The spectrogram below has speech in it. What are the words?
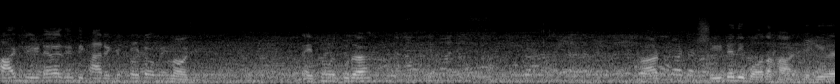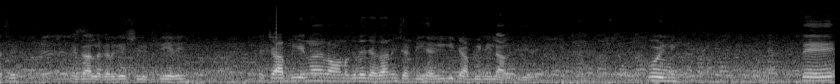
ਹਾਰਡ ਰੀਡਰ ਹੈ ਜੇ ਦਿਖਾ ਰਹੇ ਕਿ ਫੋਟੋ ਮੇ ਲਓ ਜੀ। ਇਥੋਂ ਪੂਰਾ ਹਾਰਡ ਸ਼ੀਟ ਇਹਦੀ ਬਹੁਤ ਹਾਰਡ ਹੈਗੀ ਵੈਸੇ। ਇਹ ਗੱਲ ਕਰਕੇ ਸ਼ੀਟ ਦੀ ਇਹਦੀ। ਤੇ ਚਾਬੀ ਇਹਨਾਂ ਨੇ ਲਾਉਣ ਕਿਤੇ ਜਗ੍ਹਾ ਨਹੀਂ ਛੱਡੀ ਹੈਗੀ ਕਿ ਚਾਬੀ ਨਹੀਂ ਲੱਗਦੀ ਇਹਦੇ। ਕੋਈ ਨਹੀਂ। ਤੇ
